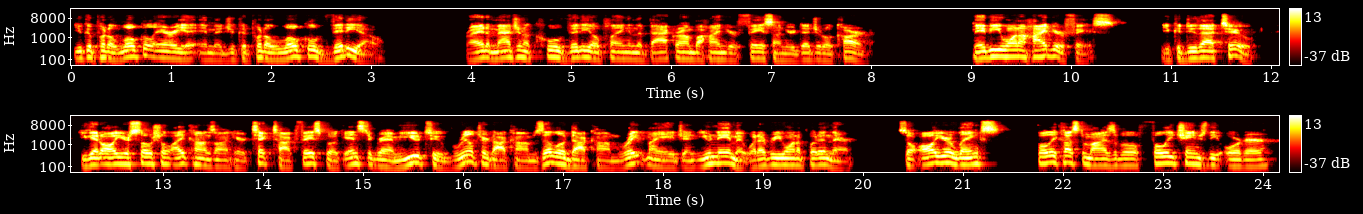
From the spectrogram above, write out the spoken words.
You could put a local area image. You could put a local video. Right. Imagine a cool video playing in the background behind your face on your digital card. Maybe you want to hide your face. You could do that too. You get all your social icons on here TikTok, Facebook, Instagram, YouTube, realtor.com, Zillow.com, rate my agent, you name it, whatever you want to put in there. So all your links fully customizable, fully change the order.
